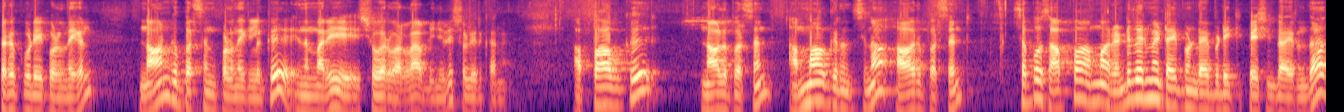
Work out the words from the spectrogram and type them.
பெறக்கூடிய குழந்தைகள் நான்கு பர்சன்ட் குழந்தைகளுக்கு இந்த மாதிரி சுகர் வரலாம் அப்படின்னு சொல்லி சொல்லியிருக்காங்க. அப்பாவுக்கு நாலு பர்சன்ட் அம்மாவுக்கு இருந்துச்சுன்னா ஆறு பர்சன்ட் சப்போஸ் அப்பா அம்மா ரெண்டு பேருமே டைப் ஒன் டயபெட்டிக் பேஷண்ட்டாக இருந்தால்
